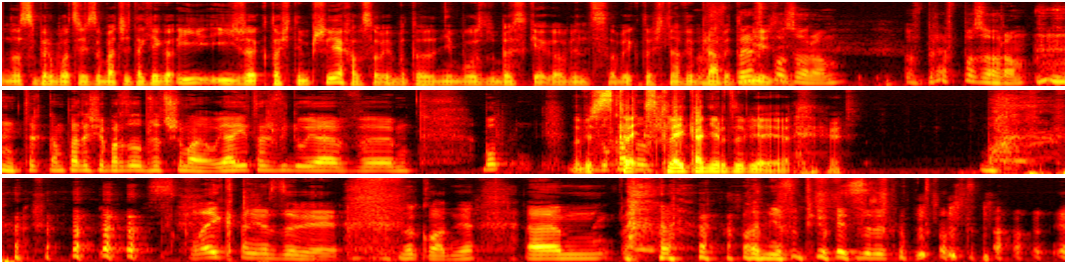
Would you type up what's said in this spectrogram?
no super było coś zobaczyć takiego i, i że ktoś tym przyjechał sobie, bo to nie było z Lubelskiego, więc sobie ktoś na wyprawy tym Wbrew jeździ. pozorom, wbrew pozorom, te kampery się bardzo dobrze trzymają. Ja je też widuję w... Bo No wiesz, Ducato sklejka nie rdzewieje. Sklejka nie rdzewieje. Dokładnie. Em, ale mnie wybiłeś z rytmu totalnie.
